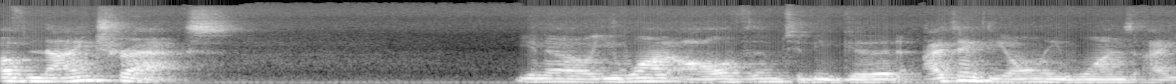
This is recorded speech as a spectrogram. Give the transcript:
of nine tracks you know, you want all of them to be good. I think the only ones I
